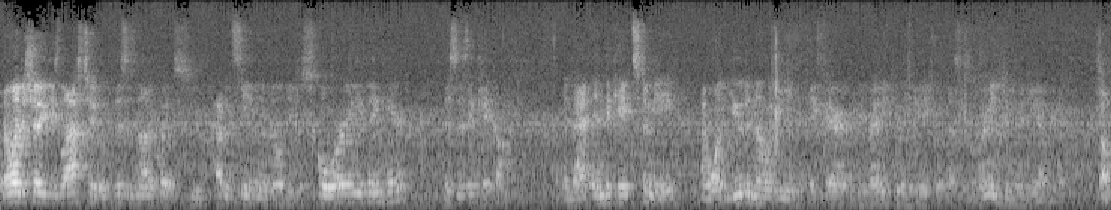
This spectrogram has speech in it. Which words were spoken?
But I wanted to show you these last two. This is not a quiz. You haven't seen an ability to score anything here. This is a kickoff. And that indicates to me, I want you to know what you need to take care of to be ready to engage with us as a learning community every day. All.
